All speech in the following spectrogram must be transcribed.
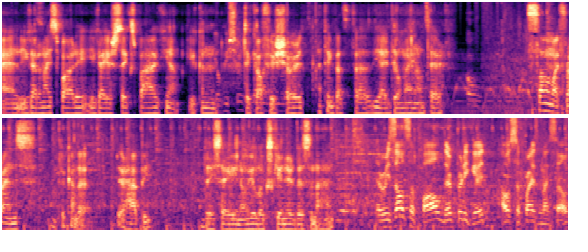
and you got a nice body, you got your six pack, you know, you can take off your shirt. I think that's the, the ideal man out there. Some of my friends, they're kind of, they're happy. They say, you know, you look skinnier, this and that. The results of Paul, they're pretty good. I was surprised myself.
